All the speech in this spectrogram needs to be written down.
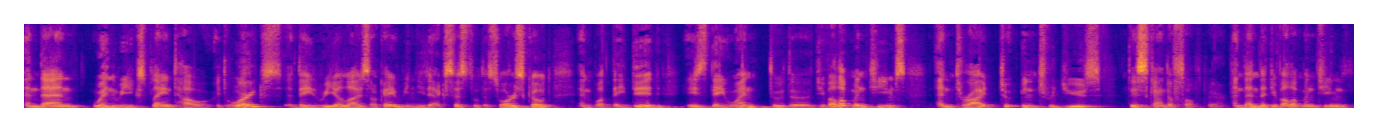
And then when we explained how it works, they realized, okay, we need access to the source code. And what they did is they went to the development teams and tried to introduce this kind of software. And then the development team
